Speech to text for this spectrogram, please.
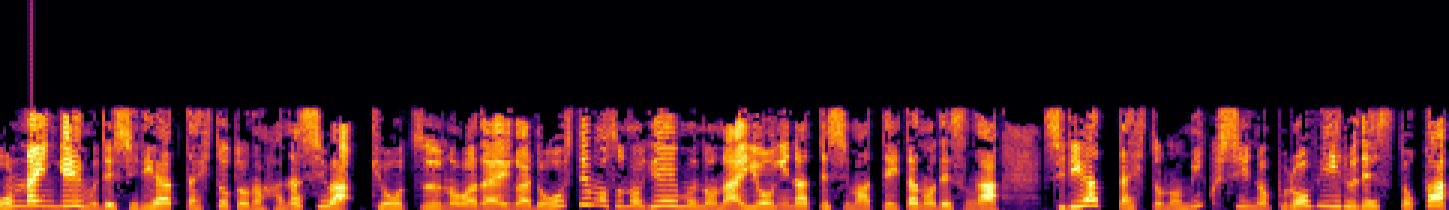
オンラインゲームで知り合った人との話は、共通の話題がどうしてもそのゲームの内容になってしまっていたのですが、知り合った人のミクシーのプロフィールですとか、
